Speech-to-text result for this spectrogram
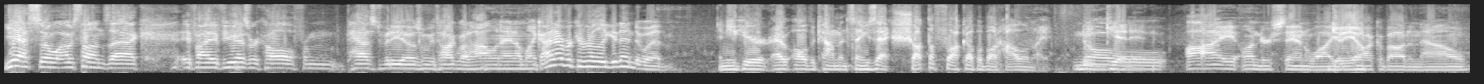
Yeah, so I was telling Zach, if I if you guys recall from past videos when we talk about Hollow Knight, I'm like, I never could really get into it. And you hear all the comments saying, "Zach, shut the fuck up about Hollow Knight." We No, get it. I understand why you, you? talk about it now.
